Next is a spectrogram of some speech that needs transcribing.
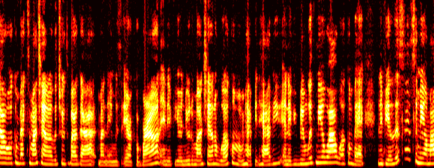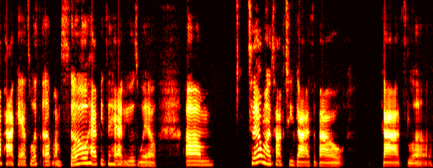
y'all. Welcome back to my channel, The Truth About God. My name is Erica Brown, and if you're new to my channel, welcome. I'm happy to have you. And if you've been with me a while, welcome back. And if you're listening to me on my podcast, what's up? I'm so happy to have you as well. Um, today, I want to talk to you guys about God's love.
